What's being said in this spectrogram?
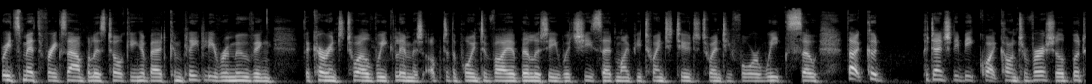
Bríd Smith, for example, is talking about completely removing the current 12 week limit up to the point of viability, which she said might be 22 to 24 weeks. So that could potentially be quite controversial. But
